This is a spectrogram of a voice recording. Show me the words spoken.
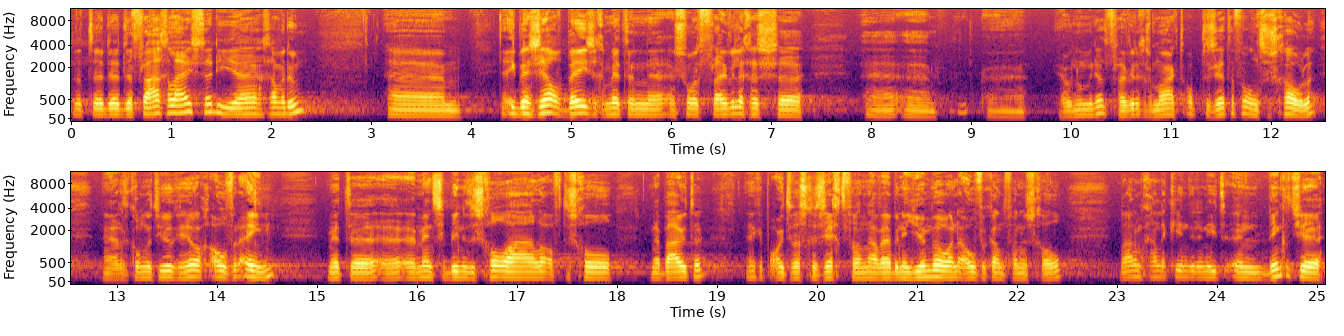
Dat, de, de vragenlijsten, die gaan we doen. Ehm, ik ben zelf bezig met een, een soort vrijwilligers hoe noem je dat, vrijwilligersmarkt op te zetten voor onze scholen. Nou, dat komt natuurlijk heel erg overeen met mensen binnen de school halen of de school naar buiten. Ik heb ooit wel eens gezegd van, nou we hebben een jumbo aan de overkant van een school. Waarom gaan de kinderen niet een winkeltje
